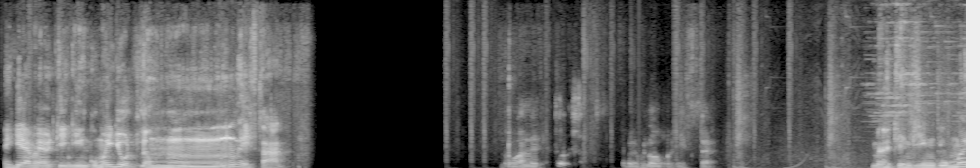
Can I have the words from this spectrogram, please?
ไอ้เหี้ยแมวจริงยิงกูไม่หยุดเลยไอ้สัตว์ หรือว่าเลยกดเปิดพัดลมไอ้สัตว์แมวจริงยิงกูไม่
